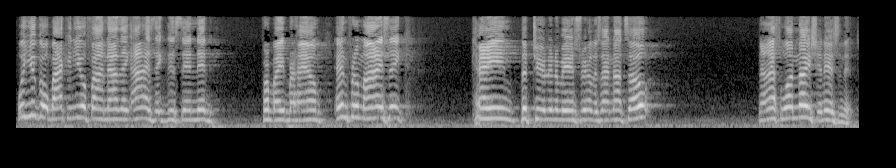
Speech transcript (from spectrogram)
Well, you go back and you'll find out that Isaac descended from Abraham, and from Isaac came the children of Israel. Is that not so? Now, that's one nation, isn't it?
